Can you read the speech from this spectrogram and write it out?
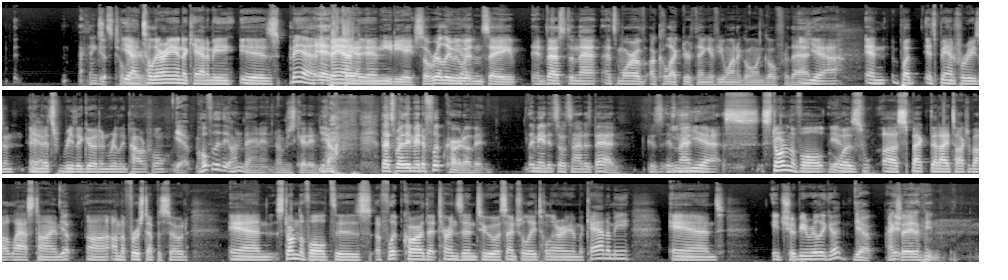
I think it's Tolerium. Yeah, Tolarian Academy is ban- banned, banned in in EDH. So really, we Yeah. wouldn't say invest in that. That's more of a collector thing. If you want to go and go for that. Yeah, and but it's banned for a reason, and Yeah. it's really good and really powerful. Yeah. Hopefully they unban it. I'm just kidding. Yeah. That's why they made a flip card of it. They made it so it's not as bad. Because isn't that? yes, Storm the Vault Yeah. was a spec that I talked about last time. Yep. Uh, on the first episode, and Storm the Vault is a flip card that turns into essentially Tolarium Academy, and it should be really good. Yeah. Actually, I mean,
